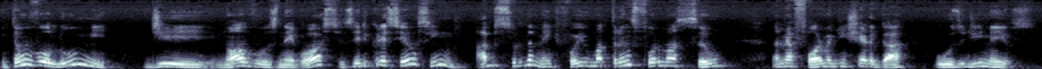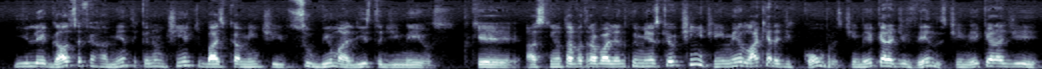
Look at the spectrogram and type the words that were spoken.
Então o volume de novos negócios, ele cresceu assim absurdamente. Foi uma transformação na minha forma de enxergar o uso de e-mails. E legal dessa ferramenta é que eu não tinha que basicamente subir uma lista de e-mails, porque assim eu estava trabalhando com e-mails que eu tinha. Tinha e-mail lá que era de compras, tinha e-mail que era de vendas, tinha e-mail que era de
